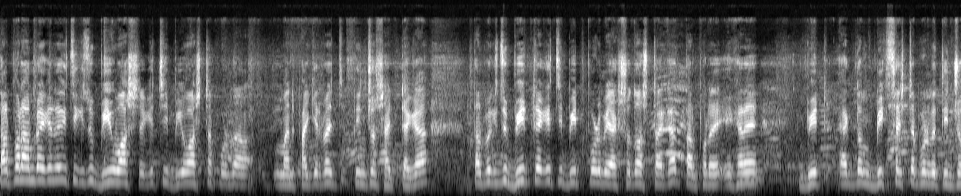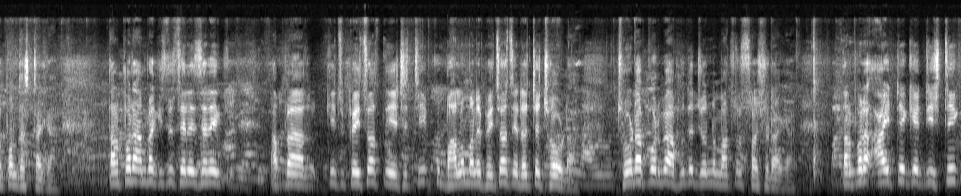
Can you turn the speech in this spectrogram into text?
তারপর আমরা এখানে রেখেছি কিছু বি ওয়াশ রেখেছি বি ওয়াশটা পড়বে মানে পাইকারি প্রাইস তিনশো ষাট টাকা। তারপর কিছু বিট রেখেছি বিট পড়বে একশো দশ টাকা। তারপরে এখানে বিট একদম বিগ সাইজটা পড়বে তিনশো পঞ্চাশ টাকা। তারপরে আমরা কিছু ছেলে ছেলে, আপনার কিছু ফেস ওয়াশ নিয়ে এসেছি, খুব ভালো মানের ফেস ওয়াশ এটা হচ্ছে ছোটা। ছোটা পড়বে আপুদের জন্য মাত্র ছশো টাকা। তারপরে আইটেক এ ডিস্ট্রিক্ট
